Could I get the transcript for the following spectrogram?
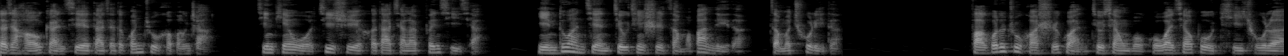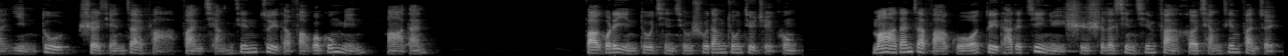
大家好，感谢大家的关注和捧场。今天我继续和大家来分析一下引渡案件究竟是怎么办理的，怎么处理的。法国的驻华使馆就向我国外交部提出了引渡涉嫌在法犯强奸罪的法国公民马尔丹。法国的引渡请求书当中就指控马尔丹在法国对他的妓女实施了性侵犯和强奸犯罪。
